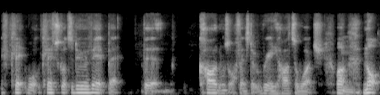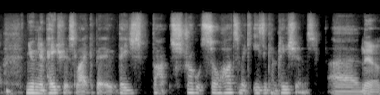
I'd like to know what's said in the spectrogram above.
if Kliff, what Kliff's got to do with it, but the Cardinals offense looked really hard to watch. Well, Mm. not New England Patriots like, but it- they just struggled so hard to make easy completions. Um, Yeah,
